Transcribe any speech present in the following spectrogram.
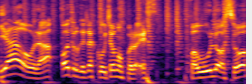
Y ahora, otro que ya escuchamos, pero es fabuloso,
